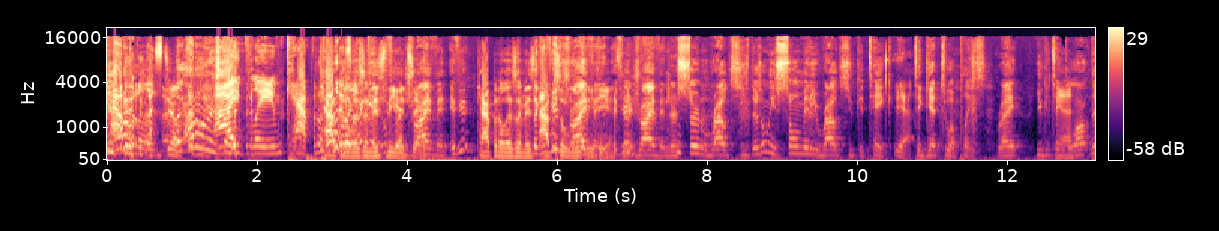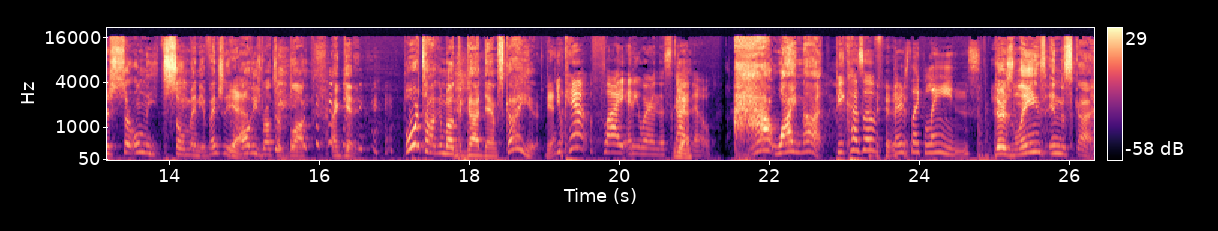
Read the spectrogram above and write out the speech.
Capitalism. Like, I don't I blame capitalism. Capitalism Like, I is the you're answer. Driving, if you're Capitalism is like if absolutely you're driving, the if you're driving, there's certain routes. There's only so many routes you could take Yeah. to get to a place, right? You can take Yeah. the long. There's so, only so many. Eventually, Yeah. if all these routes are blocked, I get it. But we're talking about the goddamn sky here. Yeah. You can't fly anywhere in the sky Yeah. though. How? Why not? Because of There's like lanes. There's lanes in the sky.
